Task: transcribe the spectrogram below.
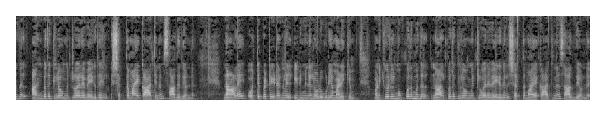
മുതൽ അൻപത് കിലോമീറ്റർ വരെ വേഗതയിൽ ശക്തമായ കാറ്റിനും സാധ്യതയുണ്ട്. നാളെ ഒറ്റപ്പെട്ട ഇടങ്ങളിൽ ഇടിമിന്നലോടുകൂടിയ മഴയ്ക്കും. മണിക്കൂറിൽ മുപ്പത് മുതൽ നാൽപ്പത് കിലോമീറ്റർ വരെ വേഗതയിൽ ശക്തമായ കാറ്റിന് സാധ്യതയുണ്ട്.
